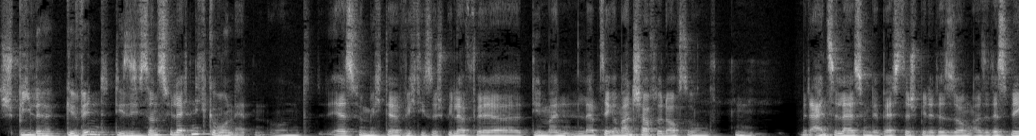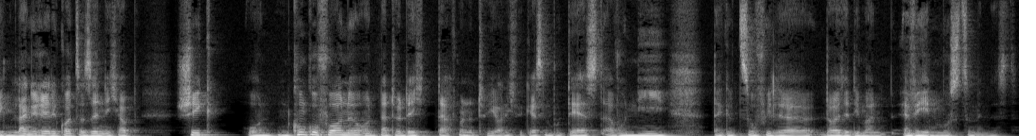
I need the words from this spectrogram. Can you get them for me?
Spiele gewinnt, die sie sonst vielleicht nicht gewonnen hätten. Und er ist für mich der wichtigste Spieler für die Leipziger Mannschaft und auch so mit Einzelleistung der beste Spieler der Saison. Also deswegen lange Rede, kurzer Sinn. Ich habe Schick, und ein Kunku vorne und natürlich darf man natürlich auch nicht vergessen, Modest, Avonie, da gibt es so viele Leute, die man erwähnen muss zumindest.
